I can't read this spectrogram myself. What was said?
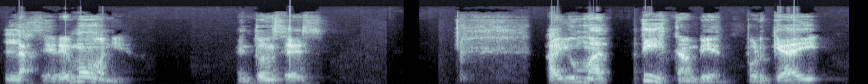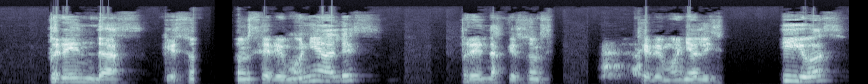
la ceremonia. Entonces, hay un matiz también, porque hay prendas que son, ceremoniales, prendas que son ceremoniales festivas,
